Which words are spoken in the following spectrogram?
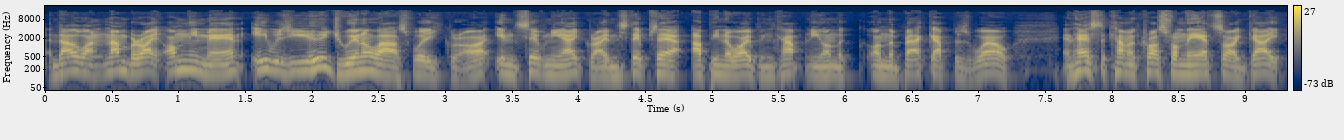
another one. Number eight, Omni Man. He was a huge winner last week, right? In seventy eight grade, and steps out up into open company on the on the backup as well, and has to come across from the outside gate.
